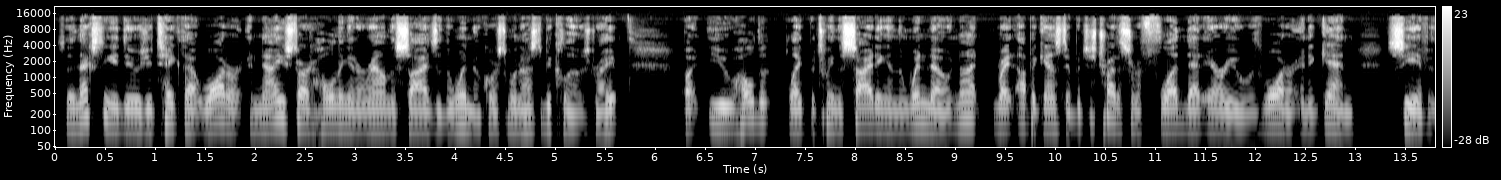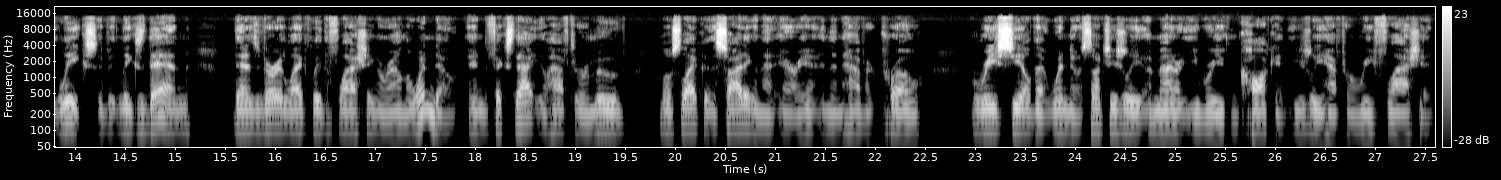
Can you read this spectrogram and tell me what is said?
So the next thing you do is you take that water and now you start holding it around the sides of the window. Of course, the window has to be closed, right? But you hold it like between the siding and the window, not right up against it, but just try to sort of flood that area with water. And again, see if it leaks. If it leaks then, then it's very likely the flashing around the window. And to fix that, you'll have to remove most likely the siding in that area and then have it pro reseal that window. It's not usually a matter where you can caulk it. Usually you have to reflash it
